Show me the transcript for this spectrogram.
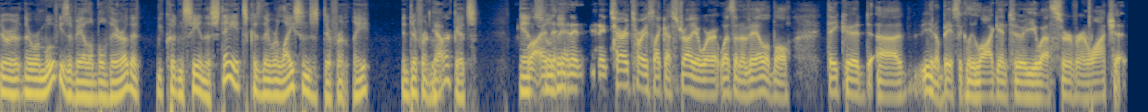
there were, there were movies available there that you couldn't see in the States because they were licensed differently in different yep. markets. And well, so and, they, and, in, and, in, territories like Australia where it wasn't available, they could, uh, you know, basically log into a U.S. server and watch it.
